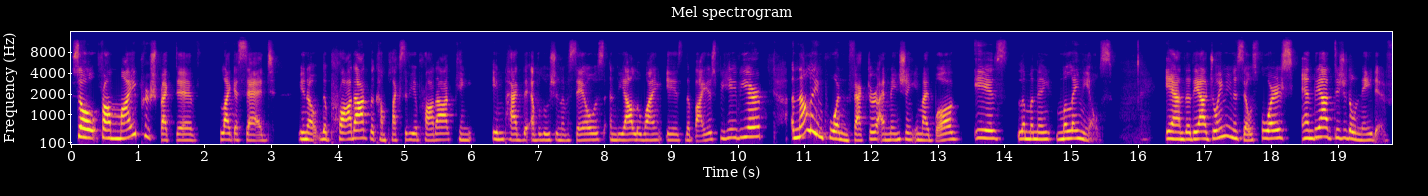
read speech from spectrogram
so from my perspective like i said you know the product the complexity of product can impact the evolution of sales and the other one is the buyer's behavior. Another important factor i mentioned in my book is the millennials. And they are joining the sales force and they are digital native.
